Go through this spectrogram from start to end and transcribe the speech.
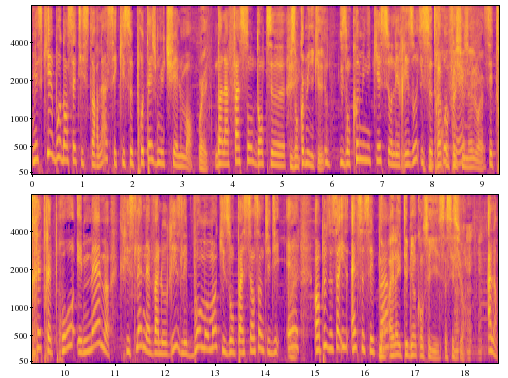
Mais ce qui est beau dans cette histoire-là, c'est qu'ils se protègent mutuellement. Ouais. Dans la façon dont euh, Ils ont communiqué. ils ont communiqué sur les réseaux, ils se C'est très protègent. professionnel, ouais. C'est très très pro et même Christelaine, elle valorise les bons moments qu'ils ont passés ensemble. Tu dis, eh, Ouais. en plus de ça, elle se Non, sépare. elle a été bien conseillée, ça c'est sûr. Alors,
